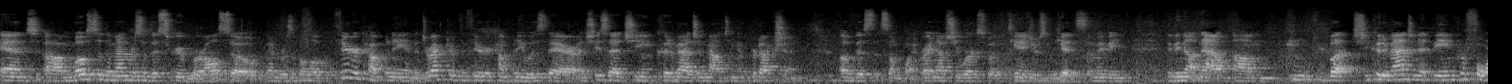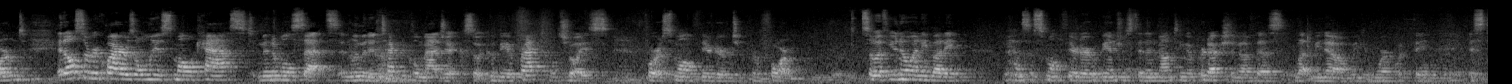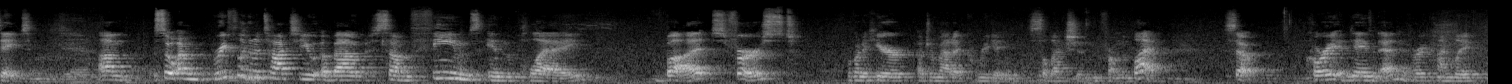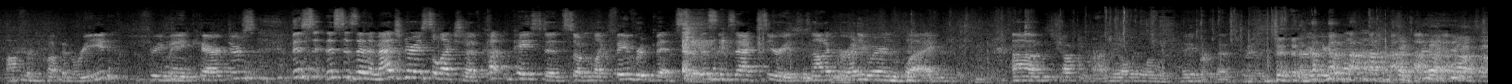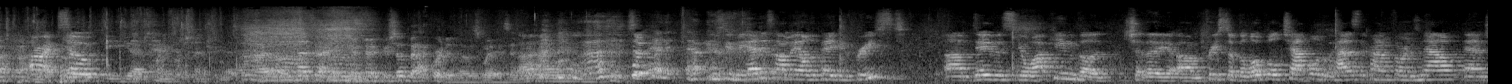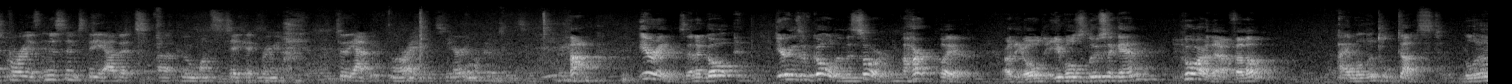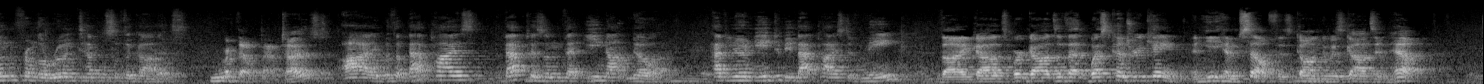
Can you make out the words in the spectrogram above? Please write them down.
And um, most of the members of this group were also members of a local theater company, and the director of the theater company was there, and she said she could imagine mounting a production of this at some point. Right now she works with teenagers and kids, so maybe maybe not now. Um, but she could imagine it being performed. It also requires only a small cast, minimal sets, and limited technical magic, so it could be a practical choice for a small theater to perform. So if you know anybody has a small theater who would be interested in mounting a production of this, let me know. We can work with the estate. Um, so I'm briefly going to talk to you about some themes in the play, but first, we're going to hear a dramatic reading selection from the play. So, Corey and Dave and Ed have very kindly offered to come up and read three main characters. This, this is an imaginary selection. I've cut and pasted some like favorite bits. So this exact series does not occur anywhere in the play. Um, Shocking, I'm the only one with paper, that's really. All right, so. The uh, 21st century. That's right. You're so backward in those ways. Uh, So Ed, excuse me, Ed is Amiel the pagan priest. Um, Dave is Joachim, the, ch- the um, priest of the local chapel who has the crown of thorns now, and Corey is Innocent, the abbot uh, who wants to take it and bring it to the abbey. All right, let's carry on. Ha! Earrings and a gold, earrings of gold and a sword. A harp player. Are the old evils loose again? Who art thou, fellow? I am a little dust, blown from the ruined temples of the gods. Art thou baptized? I, with a baptized baptism that ye not know of. Have you no need to be baptized of me? Thy gods were gods of that west country king, and he himself is gone to his gods in hell.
